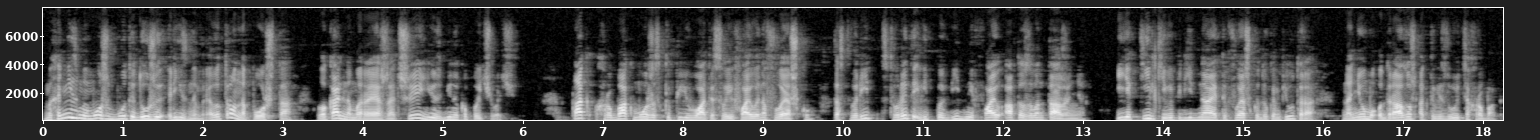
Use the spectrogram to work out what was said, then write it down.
Механізми можуть бути дуже різними: електронна пошта, локальна мережа чи USB-накопичувач. Так, хробак може скопіювати свої файли на флешку та створити відповідний файл автозавантаження. І як тільки ви під'єднаєте флешку до комп'ютера, на ньому одразу ж активізується хробак.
